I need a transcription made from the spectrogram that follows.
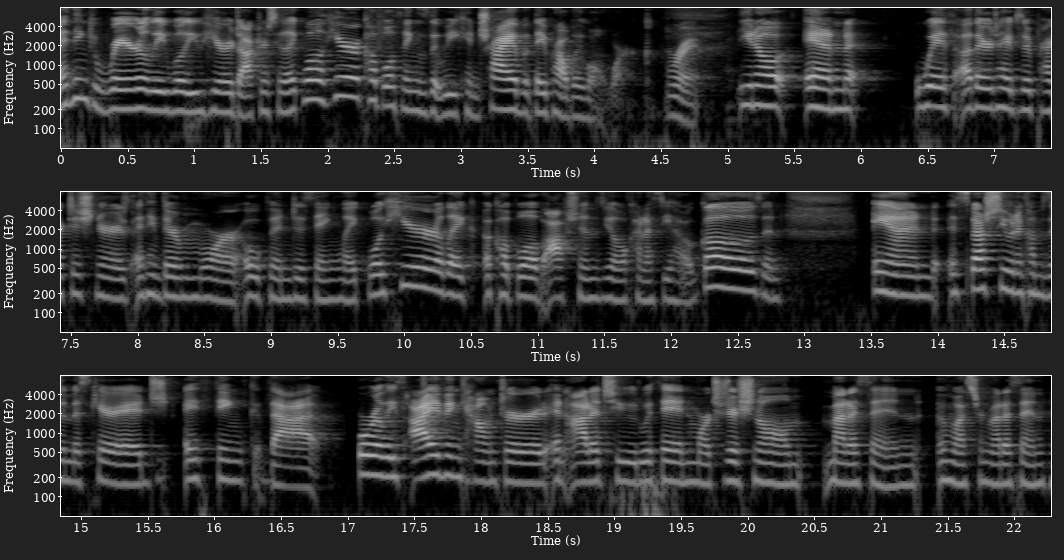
I think rarely will you hear a doctor say like, "Well, here are a couple of things that we can try, but they probably won't work." Right. You know, and with other types of practitioners, I think they're more open to saying like, "Well, here are like a couple of options, you know, kind of see how it goes." And and especially when it comes to miscarriage, I think that, or at least I've encountered an attitude within more traditional medicine and Western medicine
